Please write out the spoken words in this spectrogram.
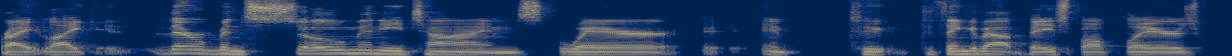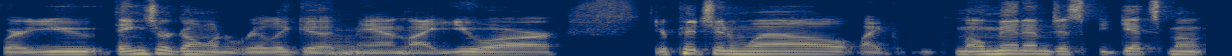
right? Like there have been so many times where it, to to think about baseball players where you things are going really good, mm-hmm. man. Like you are you're pitching well, like momentum just begets mo-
